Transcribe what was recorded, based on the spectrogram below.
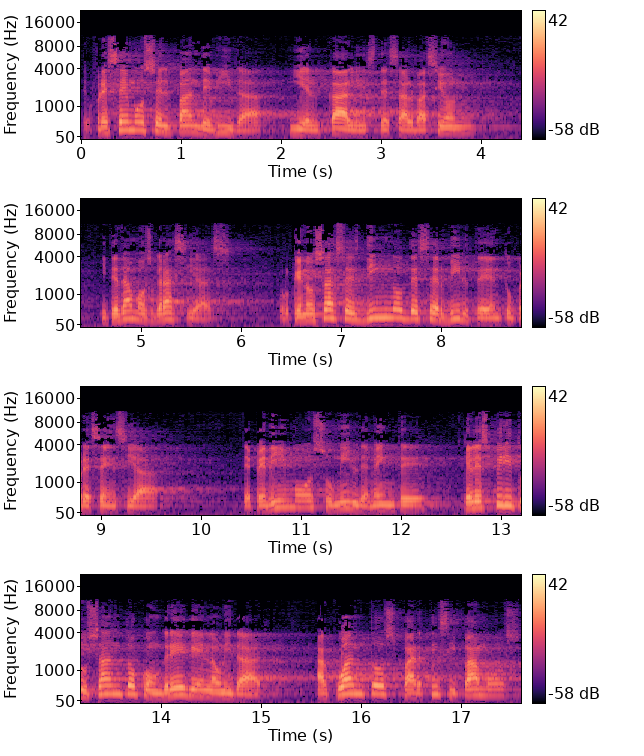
te ofrecemos el pan de vida y el cáliz de salvación y te damos gracias porque nos haces dignos de servirte en tu presencia. Te pedimos humildemente que el Espíritu Santo congregue en la unidad a cuantos participamos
